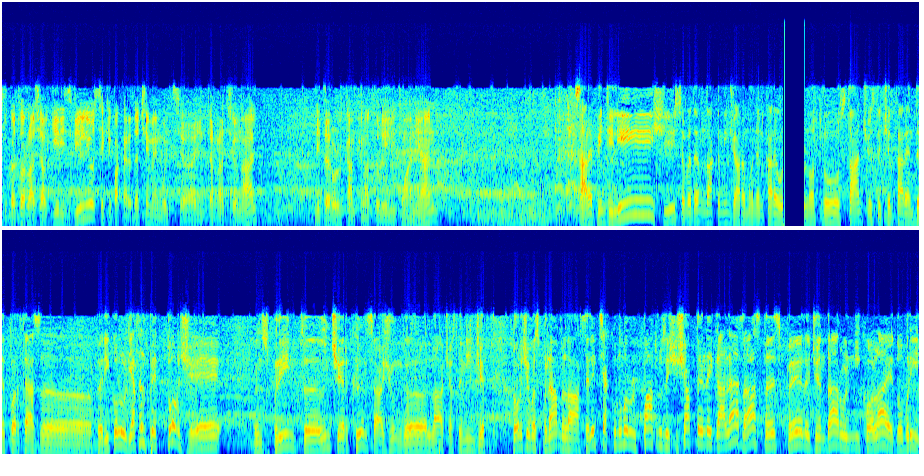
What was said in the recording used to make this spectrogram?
jucător la Jalgiris Vilnius, echipa care dă cei mai mulți uh, internaționali, liderul campionatului lituanian. Sare Pintili și să vedem dacă mingea rămâne în careul nostru. Stanciu este cel care îndepărtează pericolul. Iată-l pe Torje în sprint, încercând să ajungă la această minge. Torje, vă spuneam, la selecția cu numărul 47 legalează astăzi pe legendarul Nicolae Dobrin.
